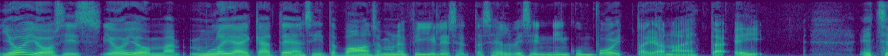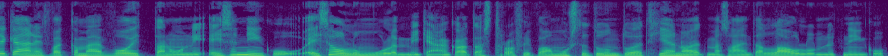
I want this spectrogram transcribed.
joo, joo, siis joo, joo. Mä, mulla jäi käteen siitä vaan semmoinen fiilis, että selvisin niin kuin voittajana, että ei, et sekään, että vaikka mä en voittanut, niin ei se, niin kuin, ei se ollut mulle mikään katastrofi, vaan musta tuntuu, että hienoa, että mä sain tämän laulun nyt niin kuin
